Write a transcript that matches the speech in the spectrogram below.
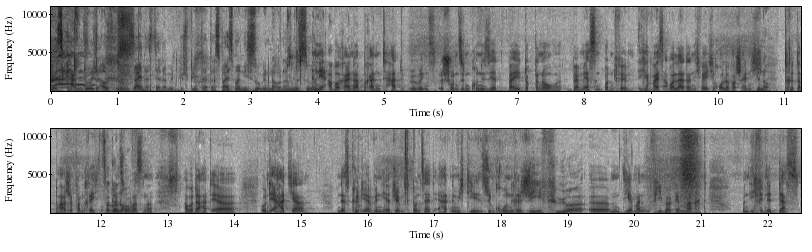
Es kann durchaus übrigens sein, dass der da mitgespielt hat. Das weiß man nicht so genau. Das müsste man nee, aber Rainer Brandt hat übrigens schon synchronisiert bei Dr. No, beim ersten Bond-Film. Ich weiß aber leider nicht, welche Rolle. Wahrscheinlich Genau. dritter Page von rechts oder Genau. sowas. Ne? Aber da hat er, und er hat ja, und das könnt ihr, wenn ihr James Bond seid, er hat nämlich die Synchronregie für ähm, Diamantenfieber gemacht. Und ich finde, das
